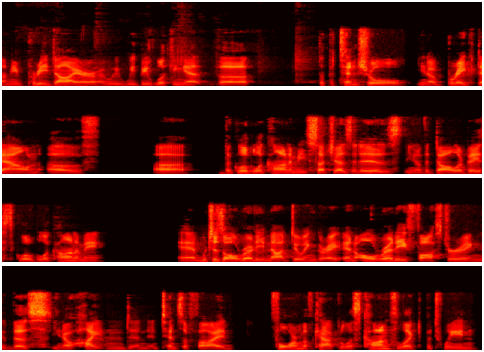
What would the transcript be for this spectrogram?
I mean, pretty dire. We, would be looking at the the potential, you know, breakdown of uh, the global economy, such as it is, you know, the dollar-based global economy, and which is already not doing great, and already fostering this, you know, heightened and intensified form of capitalist conflict between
